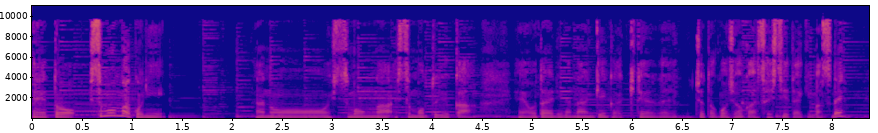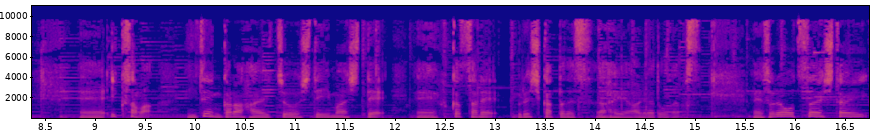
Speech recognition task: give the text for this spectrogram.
えっ、ー、と質問箱にあのー、質問が、質問というか、え、お便りが何件か来てるので、ちょっとご紹介させていただきますね。えー、いく様、以前から拝聴していまして、えー、復活され嬉しかったです。はい、ありがとうございます。えー、それをお伝えしたい、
